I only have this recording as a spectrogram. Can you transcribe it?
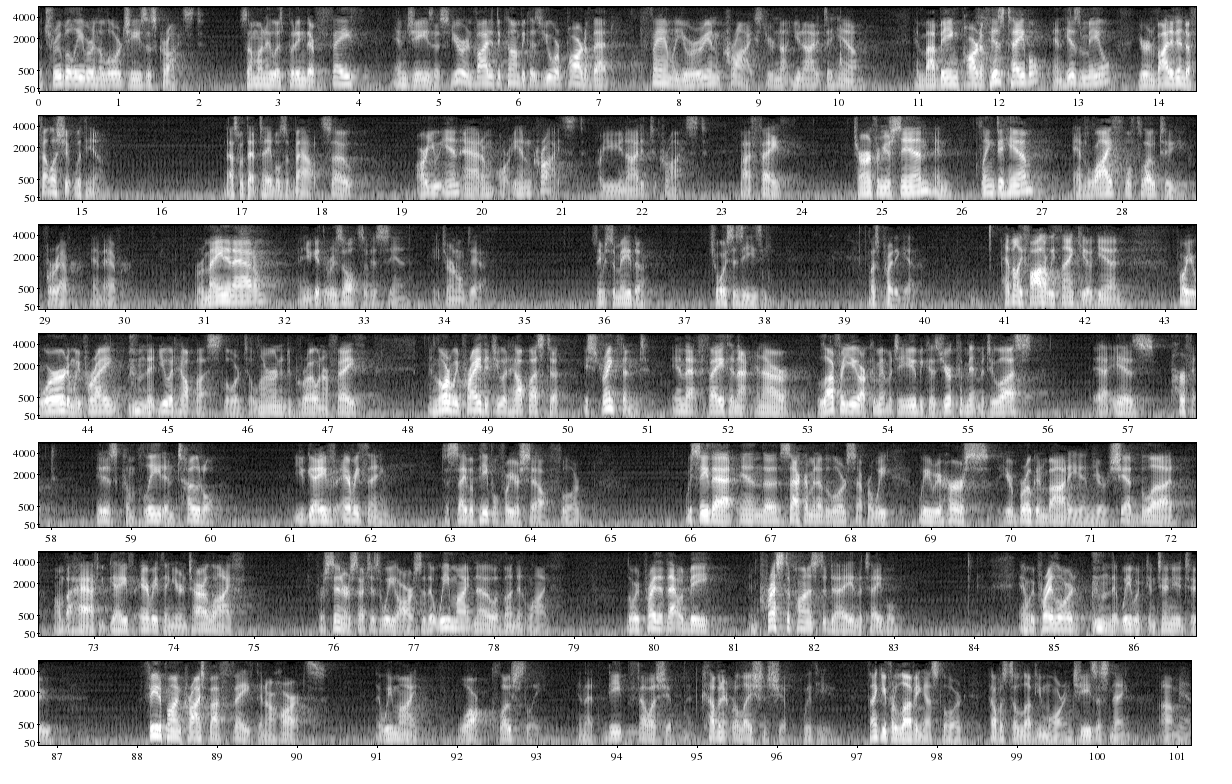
a true believer in the Lord Jesus Christ, someone who is putting their faith in Jesus. You're invited to come because you are part of that family. You are in Christ, you're not united to Him. And by being part of His table and His meal, you're invited into fellowship with Him. That's what that table's about. So, are you in Adam or in Christ? Are you united to Christ by faith? Turn from your sin and cling to Him, and life will flow to you forever and ever. Remain in Adam, and you get the results of his sin eternal death. Seems to me the choice is easy. Let's pray together. Heavenly Father, we thank you again for your word, and we pray that you would help us, Lord, to learn and to grow in our faith. And Lord, we pray that you would help us to be strengthened in that faith and in our love for you, our commitment to you, because your commitment to us Uh, is perfect. It is complete and total. You gave everything to save a people for yourself, Lord. We see that in the sacrament of the Lord's Supper. We, we rehearse your broken body and your shed blood on behalf. You gave everything, your entire life, for sinners such as we are, so that we might know abundant life. Lord, we pray that that would be impressed upon us today in the table. And we pray, Lord, that we would continue to feed upon Christ by faith in our hearts, that we might walk closely in that deep fellowship, that covenant relationship with you. Thank you for loving us, Lord. Help us to love you more. In Jesus' name, amen.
